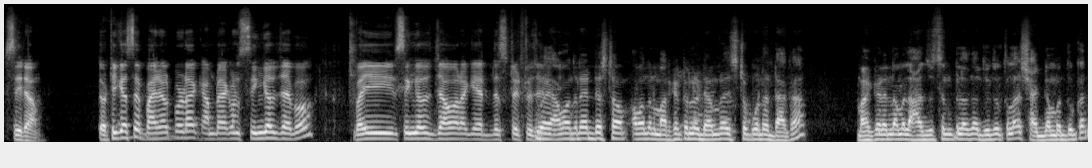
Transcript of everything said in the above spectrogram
সিরাম তো ঠিক আছে ভাইরাল প্রোডাক্ট আমরা এখন সিঙ্গেল যাব। ভাই সিঙ্গেল যাওয়ার আগে অ্যাড্রেসটা একটু ভাই আমাদের অ্যাড্রেসটা আমাদের মার্কেট হলো ড্যামরা স্টোপোর্টার ঢাকা মার্কেটের নাম হলো হাজ হোসেন প্লাজা দ্বিতীয়তলা ষাট নম্বর দোকান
